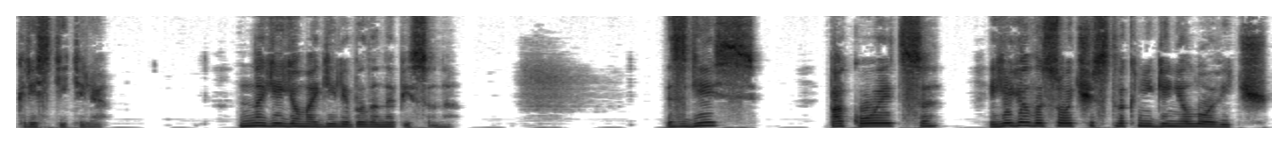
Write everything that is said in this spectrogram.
Крестителя. На ее могиле было написано «Здесь покоится ее высочество княгиня Лович,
